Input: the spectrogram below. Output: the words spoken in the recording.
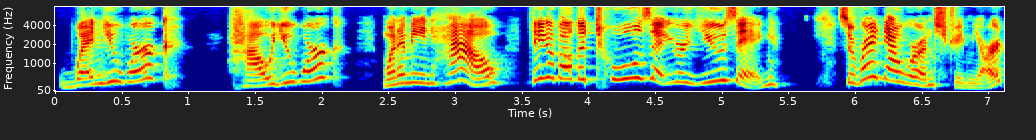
when you work, how you work. When I mean how, think about the tools that you're using. So right now we're on StreamYard,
